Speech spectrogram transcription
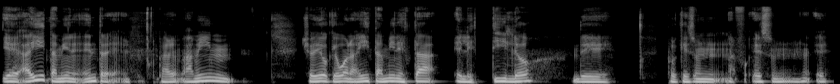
Y ahí también entra, a mí, yo digo que, bueno, ahí también está el estilo de, porque es un, es un, eh,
